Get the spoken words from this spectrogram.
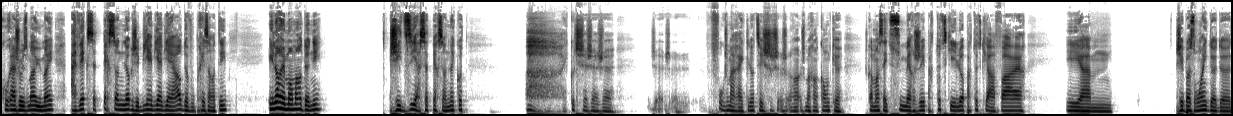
courageusement humain avec cette personne-là que j'ai bien, bien, bien hâte de vous présenter. Et là, à un moment donné, j'ai dit à cette personne-là, écoute, ah, écoute, je, je, je, faut que je m'arrête là. Tu sais, je, me rends compte que je commence à être submergé par tout ce qui est là, par tout ce qu'il y a à faire. Et euh, j'ai besoin de, de,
